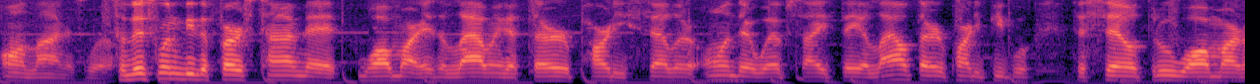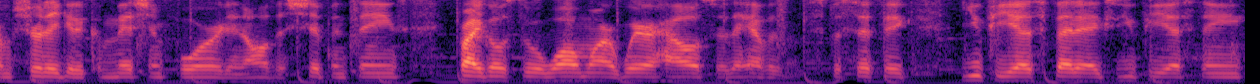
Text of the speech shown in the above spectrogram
online as well. So this wouldn't be the first time that Walmart is allowing a third party seller on their websites. They allow third party people to sell through Walmart. I'm sure they get a commission for it and all the shipping things. Probably goes through a Walmart warehouse or they have a specific UPS, FedEx, UPS thing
